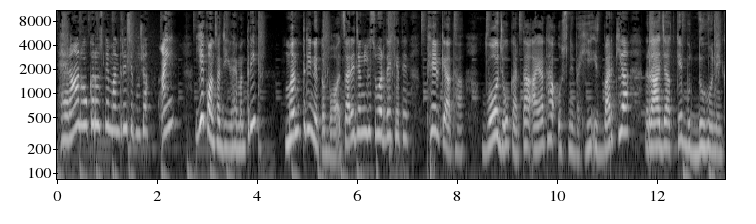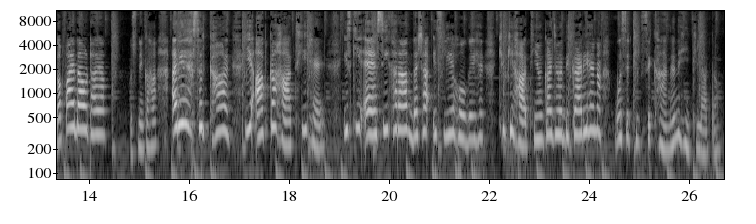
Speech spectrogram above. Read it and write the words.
हैरान होकर उसने मंत्री से पूछा, आई, ये कौन सा जीव है मंत्री? मंत्री ने तो बहुत सारे जंगली सुअर देखे थे। फिर क्या था? वो जो करता आया था, उसने वही इस बार किया। राजा के बुद्धू होने का फ़ायदा उठाया। उसने कहा, अरे, सरकार, ये आपका हाथी है। इसकी ऐसी खराब दशा इसलिए हो गई है क्योंकि हाथियों का जो अधिकारी है ना, वो उसे ठीक से खाना नहीं खिलाता।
